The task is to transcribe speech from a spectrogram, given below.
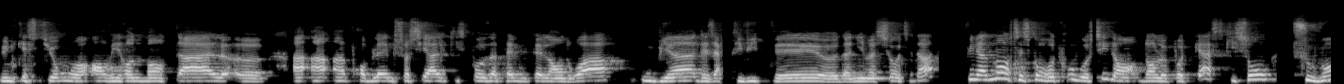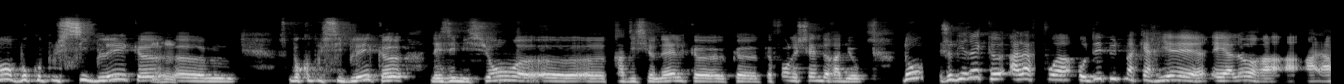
une question environnementale, euh, un, un, problème social qui se pose à tel ou tel endroit, ou bien des activités euh, d'animation, etc. Finalement, c'est ce qu'on retrouve aussi dans, dans le podcast, qui sont souvent beaucoup plus ciblés que mm-hmm. Euh, beaucoup plus ciblé que les émissions euh, euh, traditionnelles que, que, que, font les chaînes de radio. Donc, je dirais que à la fois au début de ma carrière et alors à, à, la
